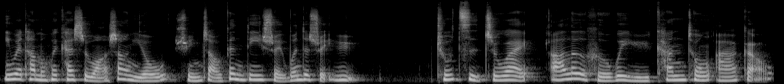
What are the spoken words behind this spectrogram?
因为它们会开始往上游寻找更低水温的水域。除此之外，阿勒河位于堪通阿搞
